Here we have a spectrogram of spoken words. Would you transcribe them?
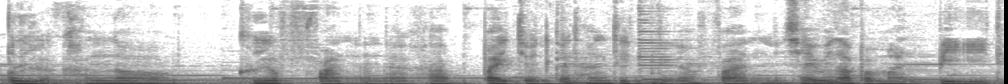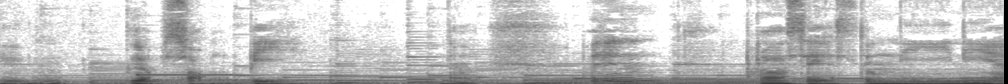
เปลือกข้างนอก เคลือบฟันนะครับ ไปจนกระทั่งถึงเนื้อฟัน ใช้เวลาประมาณปีถึงเกือบ 2 ปีนะเพราะฉะนั้น process ตรงนี้เนี่ย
